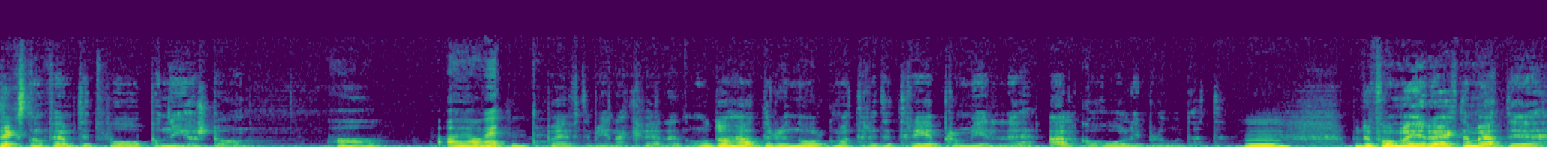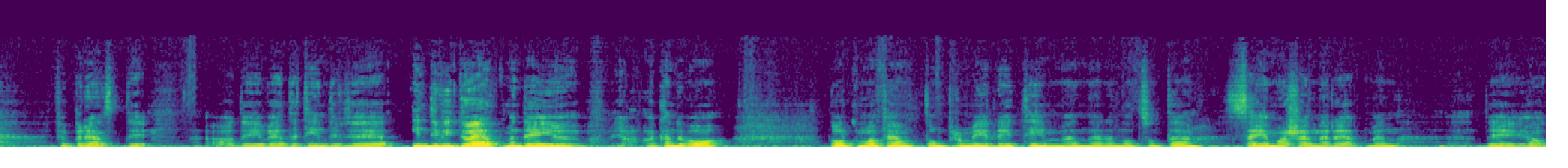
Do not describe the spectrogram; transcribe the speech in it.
16.52 på nyårsdagen Ja. ja, jag vet inte. på eftermiddagskvällen. Och då hade du 0,33 promille alkohol i blodet. Mm. Men då får man ju räkna med att det förbränns. Det, ja, det är väldigt individue- individuellt, men det är ju, ja, vad kan det vara? 0,15 promille i timmen eller något sånt där. Säger man generellt, men eh, det är, ja,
